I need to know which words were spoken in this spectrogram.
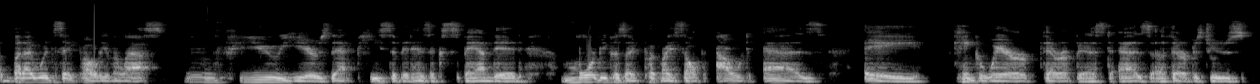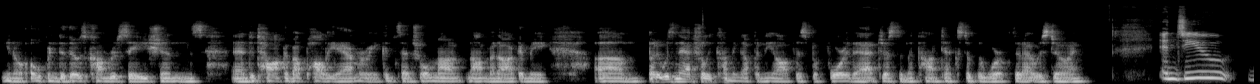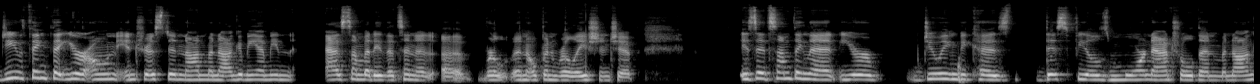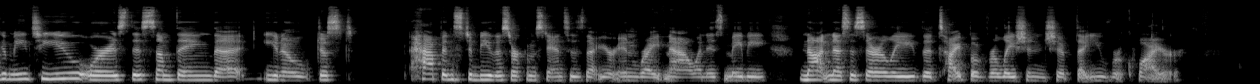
but i would say probably in the last mm, few years that piece of it has expanded more because i put myself out as a kink aware therapist as a therapist who's you know open to those conversations and to talk about polyamory consensual non monogamy um, but it was naturally coming up in the office before that just in the context of the work that i was doing. And do you do you think that your own interest in non monogamy i mean as somebody that's in a, a an open relationship is it something that you're doing because this feels more natural than monogamy to you? Or is this something that you know just happens to be the circumstances that you're in right now and is maybe not necessarily the type of relationship that you require?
